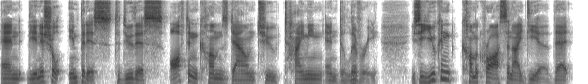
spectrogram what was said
And the initial impetus to do this often comes down to timing and delivery. You see, you can come across an idea that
